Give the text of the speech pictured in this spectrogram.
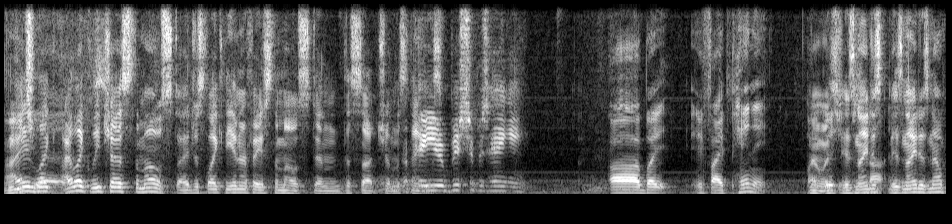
to I it. like I like Lee Lichess the most. I just like the interface the most and the such and the Okay, things. your bishop is hanging. Uh, but if I pin it, No, his, his bishop's knight is his knight is now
